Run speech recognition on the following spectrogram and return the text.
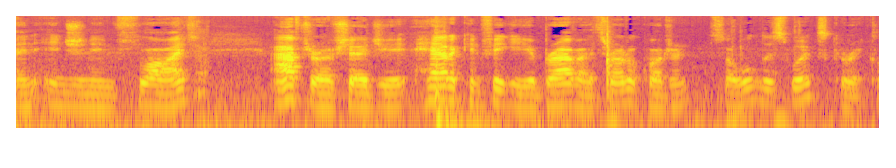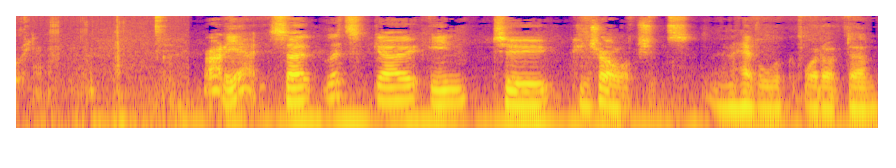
an engine in flight after I've showed you how to configure your Bravo throttle quadrant so all this works correctly. Right, yeah. So let's go into control options and have a look at what I've done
